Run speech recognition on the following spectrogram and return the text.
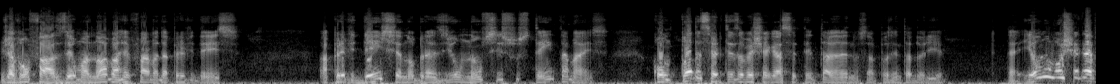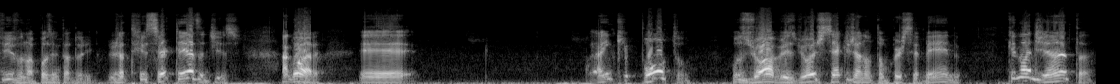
Já vão fazer uma nova reforma da Previdência. A Previdência no Brasil não se sustenta mais. Com toda certeza vai chegar a 70 anos a aposentadoria. É, eu não vou chegar vivo na aposentadoria. Eu já tenho certeza disso. Agora, é, em que ponto os jovens de hoje, se é que já não estão percebendo, que não adianta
